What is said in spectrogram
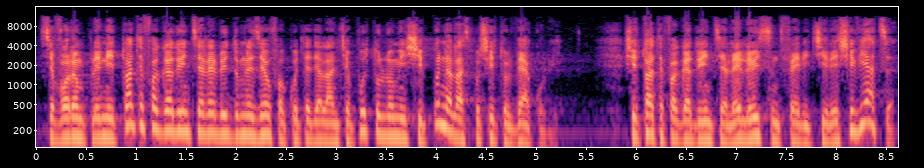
se vor împlini toate făgăduințele lui Dumnezeu făcute de la începutul lumii și până la sfârșitul veacului. Și toate făgăduințele lui sunt fericire și viață.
